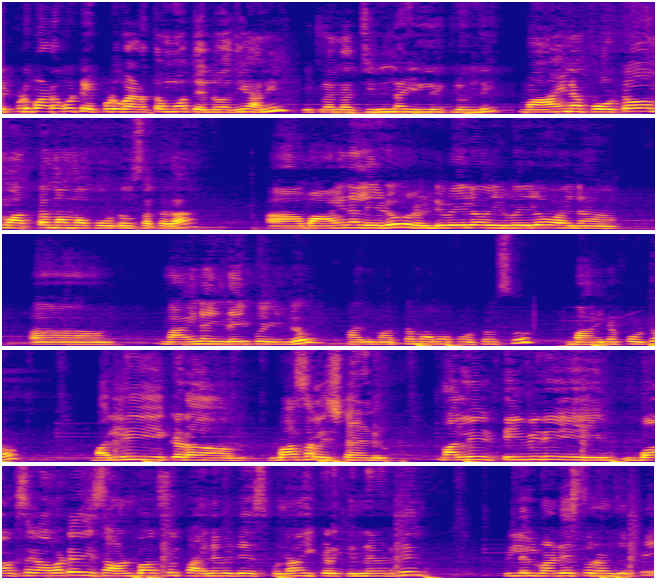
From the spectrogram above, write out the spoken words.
ఎప్పుడు పడగొట్టి ఎప్పుడు కడతామో తెలియదు అని ఇట్లా నా చిన్న ఇల్లు ఇట్లా ఉంది. మా ఆయన ఫోటో మా అత్తమ్మమ్మ ఫోటోస్ అక్కడ. మా ఆయన లేడు. రెండు వేల ఇరవైలో ఆయన మా ఆయన ఇదైపోయిండు. అది మా అత్తమ్మ ఫొటోస్ మా ఆయన ఫోటో. మళ్ళీ ఇక్కడ బాసలు స్టాండ్ మళ్ళీ టీవీది బాక్స్ కాబట్టి అది సౌండ్ బాక్స్ పైన పెట్టేసుకున్నా. ఇక్కడ కింద పెడితే పిల్లలు పడేస్తారు అని చెప్పి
